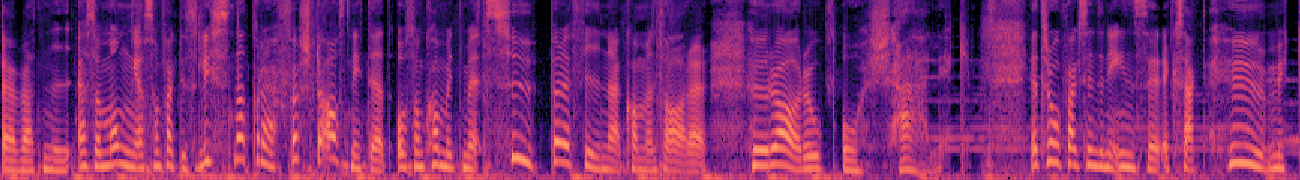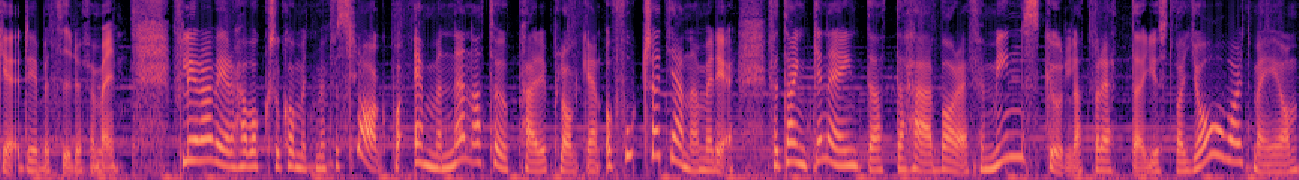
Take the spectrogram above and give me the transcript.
över att ni är så många som faktiskt lyssnat på det här första avsnittet och som kommit med superfina kommentarer, hurrarop och kärlek. Jag tror faktiskt inte ni inser exakt hur mycket det betyder för mig. Flera av er har också kommit med förslag på ämnen att ta upp här i ploggen och fortsätt gärna med det. För tanken är inte att det här bara är för min skull att berätta just vad jag har varit med om.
